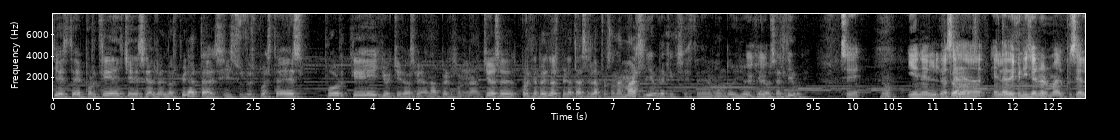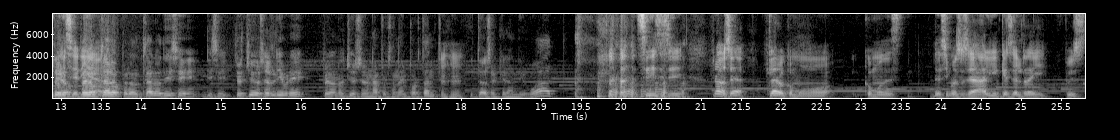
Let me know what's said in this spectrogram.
y este, ¿por qué él quiere ser el rey de los piratas? Y su respuesta es, porque yo quiero ser una persona, quiero ser, porque el rey de los piratas es la persona más libre que existe en el mundo y yo quiero ser libre, Sí. ¿no? Y en el, o sea, en la definición normal, pues el Pero, rey sería. pero claro, pero claro, dice, dice, yo quiero ser libre, pero no quiero ser una persona importante. Ujú. Y todos se quedan de, ¿what? sí, sí, sí. No, o sea, claro, como, como decimos, o sea, alguien que es el rey, pues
